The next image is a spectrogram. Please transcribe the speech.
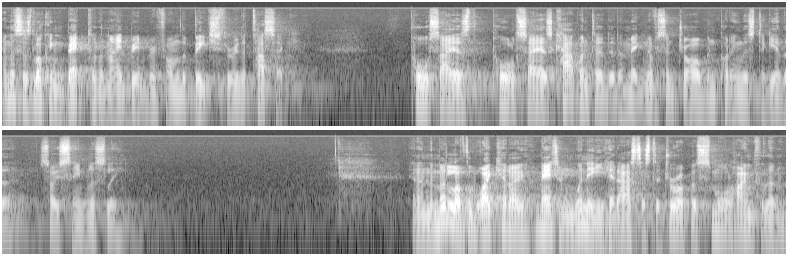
And this is looking back to the main bedroom from the beach through the tussock. Paul Sayers, Paul Sayers carpenter did a magnificent job in putting this together so seamlessly. And in the middle of the Waikato, Matt and Winnie had asked us to draw up a small home for them.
